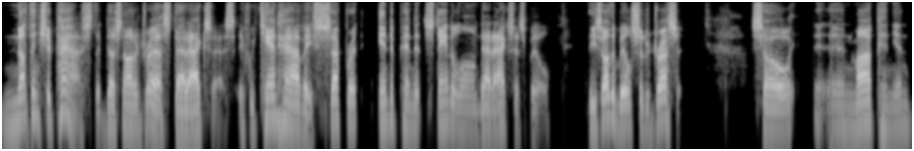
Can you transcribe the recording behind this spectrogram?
Nothing should pass that does not address data access. If we can't have a separate, independent, standalone data access bill, these other bills should address it. So in my opinion,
